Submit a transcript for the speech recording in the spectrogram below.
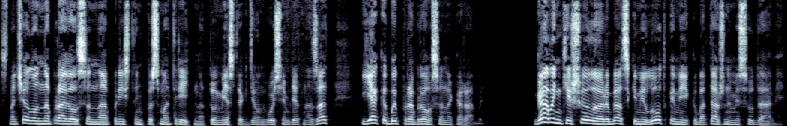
Сначала он направился на пристань посмотреть на то место, где он восемь лет назад якобы пробрался на корабль. Гавань кишела рыбацкими лодками и каботажными судами.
